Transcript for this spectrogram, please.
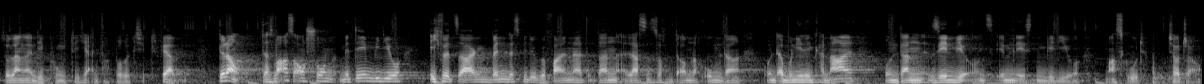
solange die Punkte hier einfach berücksichtigt werden. Genau, das war es auch schon mit dem Video. Ich würde sagen, wenn dir das Video gefallen hat, dann lass uns doch einen Daumen nach oben da und abonniere den Kanal und dann sehen wir uns im nächsten Video. Mach's gut. Ciao, ciao.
